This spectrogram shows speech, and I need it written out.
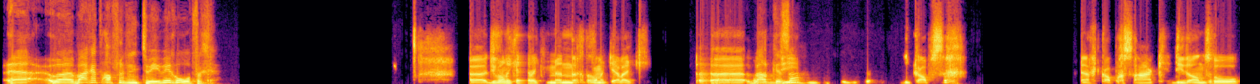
eh, waar gaat aflevering 2 weer over? Eh, die vond ik eigenlijk minder. Dat vond ik eigenlijk... eh, Welke is die, dat? Die, kapster. En haar kapperszaak. Die dan zo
